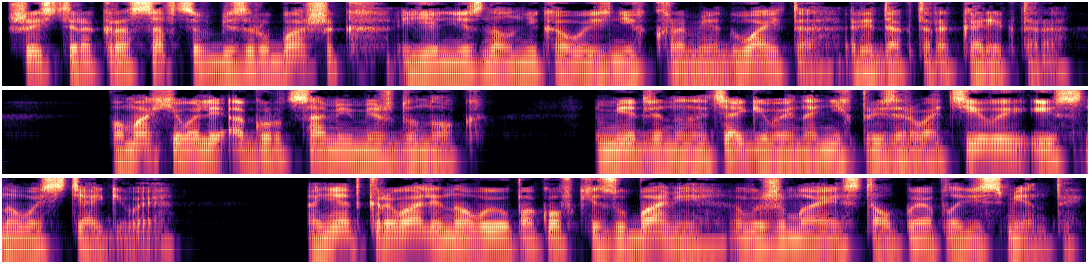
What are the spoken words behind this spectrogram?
Шестеро красавцев без рубашек, Ель не знал никого из них, кроме Дуайта, редактора-корректора, помахивали огурцами между ног медленно натягивая на них презервативы и снова стягивая. Они открывали новые упаковки зубами, выжимая из толпы аплодисменты.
